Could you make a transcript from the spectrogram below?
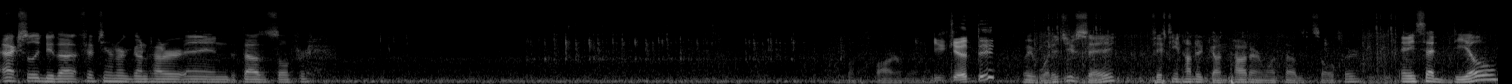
actually do that. 1500 gunpowder and 1000 sulfur. I'm a farmer. You good, dude? Wait, what did you say? Fifteen hundred gunpowder and one thousand sulfur. And he said deal?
